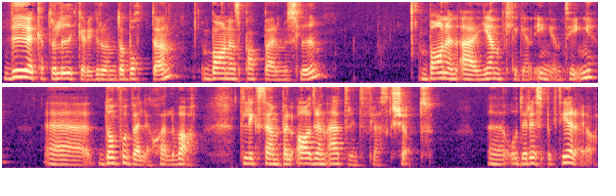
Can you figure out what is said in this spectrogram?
Vi är katoliker i grund och botten. Barnens pappa är muslim. Barnen är egentligen ingenting. Eh, de får välja själva. Till exempel Adrian äter inte fläskkött. Eh, och det respekterar jag.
